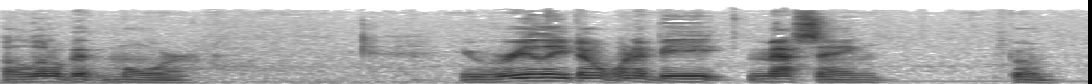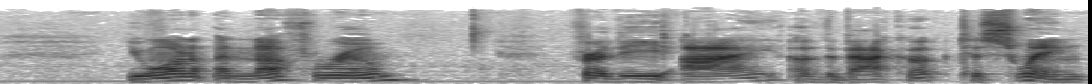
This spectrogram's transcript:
a little bit more. You really don't want to be messing Boom. You want enough room for the eye of the back hook to swing,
